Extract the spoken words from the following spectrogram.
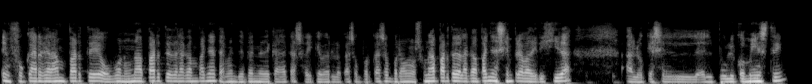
enfocar gran parte, o bueno, una parte de la campaña, también depende de cada caso, hay que verlo caso por caso, pero vamos, una parte de la campaña siempre va dirigida a lo que es el, el público mainstream,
